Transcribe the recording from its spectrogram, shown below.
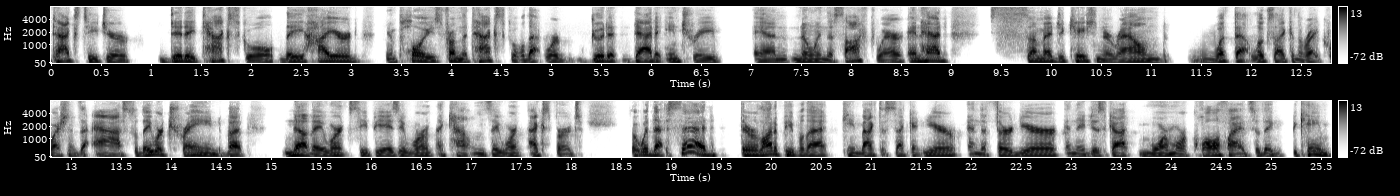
tax teacher did a tax school. They hired employees from the tax school that were good at data entry and knowing the software and had some education around what that looks like and the right questions to ask. So they were trained, but no, they weren't CPAs, they weren't accountants, they weren't experts. But with that said, there are a lot of people that came back to second year and the third year and they just got more and more qualified. So they became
